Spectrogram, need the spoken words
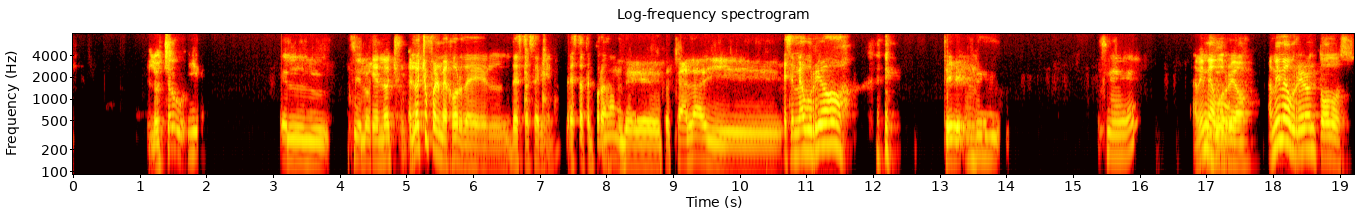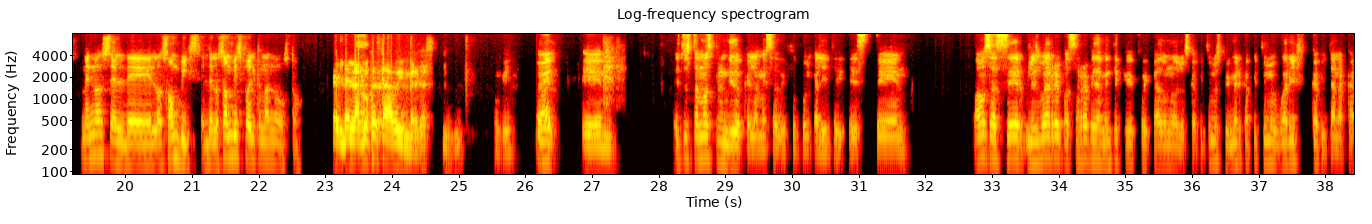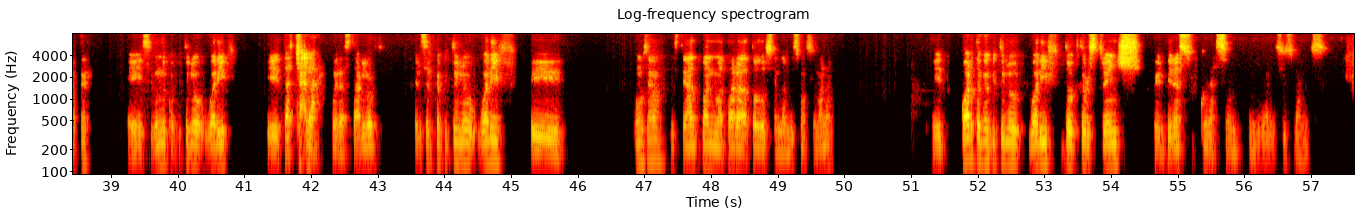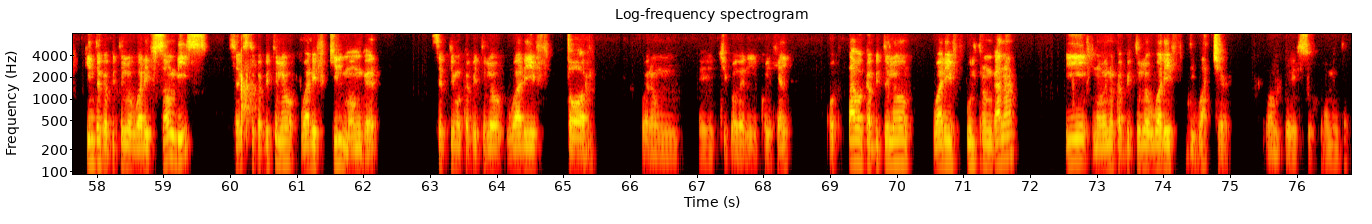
El 8, Y el, sí, el Y ocho, el 8. El 8 fue el mejor del- de esta serie, ¿no? De esta temporada. el de T'Challa y... Ese me aburrió. Sí, de- Sí, A mí me aburrió. A mí me aburrieron todos, menos el de los zombies. El de los zombies fue el que más me gustó. el de la bruja estaba bien, vergas. Ok. Oigan, em, esto está más prendido que la mesa de fútbol caliente. Este, vamos a hacer, les voy a repasar rápidamente qué fue cada uno de los capítulos. Primer capítulo, What If Capitana Carter. Eh, segundo capítulo, What If eh, T'Challa fuera Star-Lord. Tercer capítulo, What If, eh, ¿cómo se llama? Este Ant-Man matara a todos en la misma semana. Eh, cuarto capítulo, What If Doctor Strange perdiera su corazón en lugar de sus manos. Quinto capítulo, What If Zombies. Sexto capítulo, What If Killmonger. Séptimo capítulo, What If Thor fuera un eh, chico del colegial. Octavo capítulo, What If Ultron gana. Y noveno capítulo, What If The Watcher rompe su juramento.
